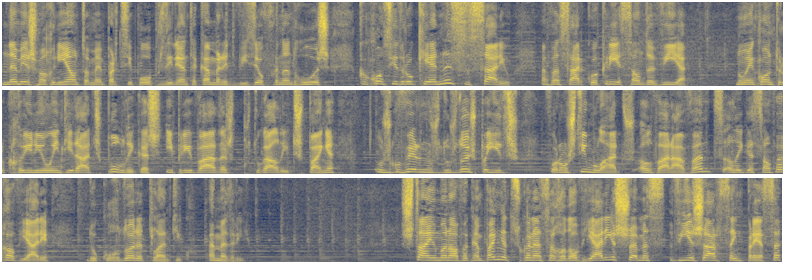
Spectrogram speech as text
Na mesma reunião também participou o presidente da Câmara de Viseu, Fernando Ruas, que considerou que é necessário avançar com a criação da via. No encontro que reuniu entidades públicas e privadas de Portugal e de Espanha, os governos dos dois países foram estimulados a levar avante a ligação ferroviária do Corredor Atlântico a Madrid. Uma nova campanha de segurança rodoviária, chama-se Viajar Sem Pressa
